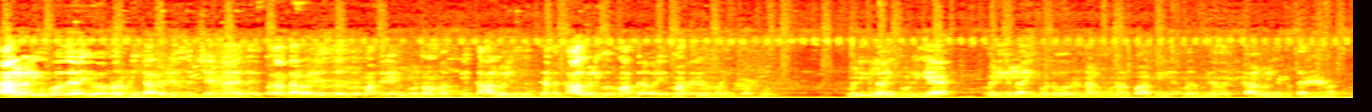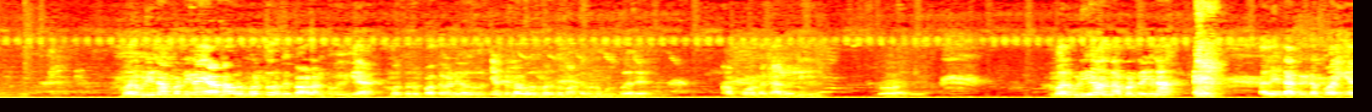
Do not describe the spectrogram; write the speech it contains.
கால் வலிக்கும் போது ஐயோ மறுபடியும் கால் வலி வந்துருச்சு என்ன இது? இப்போ தான் தலைவலி வந்து அதுக்கு ஒரு மாத்திரை வாங்கி போட்டோம். மறுபடியும் கால் வலி வந்துருச்சு. அந்த கால் வலிக்கு ஒரு மாத்திரை வலி மாத்திரை ஒன்று வாங்கி பார்ப்போம் மெடிக்கல் வாங்கி போடுவீங்க. மெடிக்கல் வாங்கி போட்டு ஒரு ரெண்டு நாள் மூணு நாள் பார்ப்பீங்க. மறுபடியும் அந்த கால் வலி வந்து அதிகமாக இருக்கும் மறுபடியும் என்ன பண்ணுறீங்கன்னா யாருன்னா ஒரு மருத்துவரை போய் பார்க்கலான்னு போவீங்க. மருத்துவரை பார்த்த உடனே அவர் ஜென்ரலாக ஒரு மருந்து மாத்திரை ஒன்று கொடுப்பாரு. அப்போ அந்த கால் வலி போகாது மறுபடியும் என்ன பண்ணுறீங்கன்னா அதே டாக்டர்கிட்ட போகிறீங்க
